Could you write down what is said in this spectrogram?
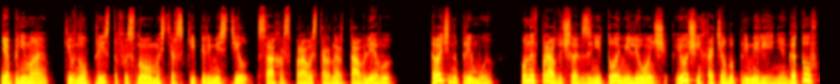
Я понимаю, кивнул пристав и снова мастерски переместил сахар с правой стороны рта в левую. Давайте напрямую. Он и вправду человек занятой, миллионщик, и очень хотел бы примирения. Готов?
